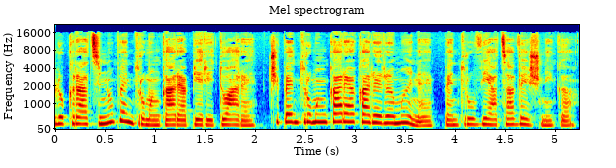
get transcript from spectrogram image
lucrați nu pentru mâncarea pieritoare, ci pentru mâncarea care rămâne, pentru viața veșnică.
